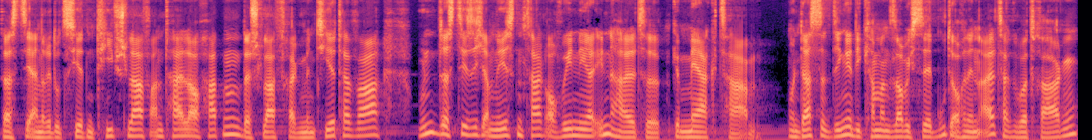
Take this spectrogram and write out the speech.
dass die einen reduzierten Tiefschlafanteil auch hatten, der Schlaf fragmentierter war und dass die sich am nächsten Tag auch weniger Inhalte gemerkt haben. Und das sind Dinge, die kann man, glaube ich, sehr gut auch in den Alltag übertragen.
